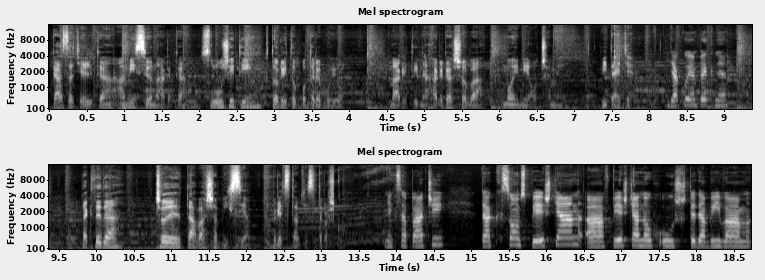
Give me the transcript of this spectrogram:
Kázateľka a misionárka slúži tým, ktorí to potrebujú. Martina Hargašová, mojimi očami. Vítajte. Ďakujem pekne. Tak teda, čo je tá vaša misia? Predstavte sa trošku. Nech sa páči. Tak som z Piešťan a v Piešťanoch už teda bývam e,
